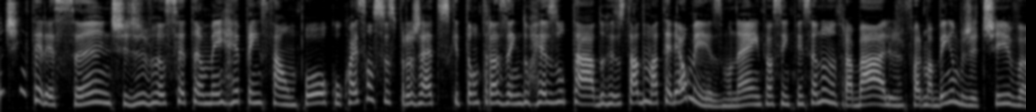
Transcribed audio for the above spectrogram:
Bastante interessante de você também repensar um pouco quais são os seus projetos que estão trazendo resultado, resultado material mesmo, né? Então, assim, pensando no trabalho de forma bem objetiva,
